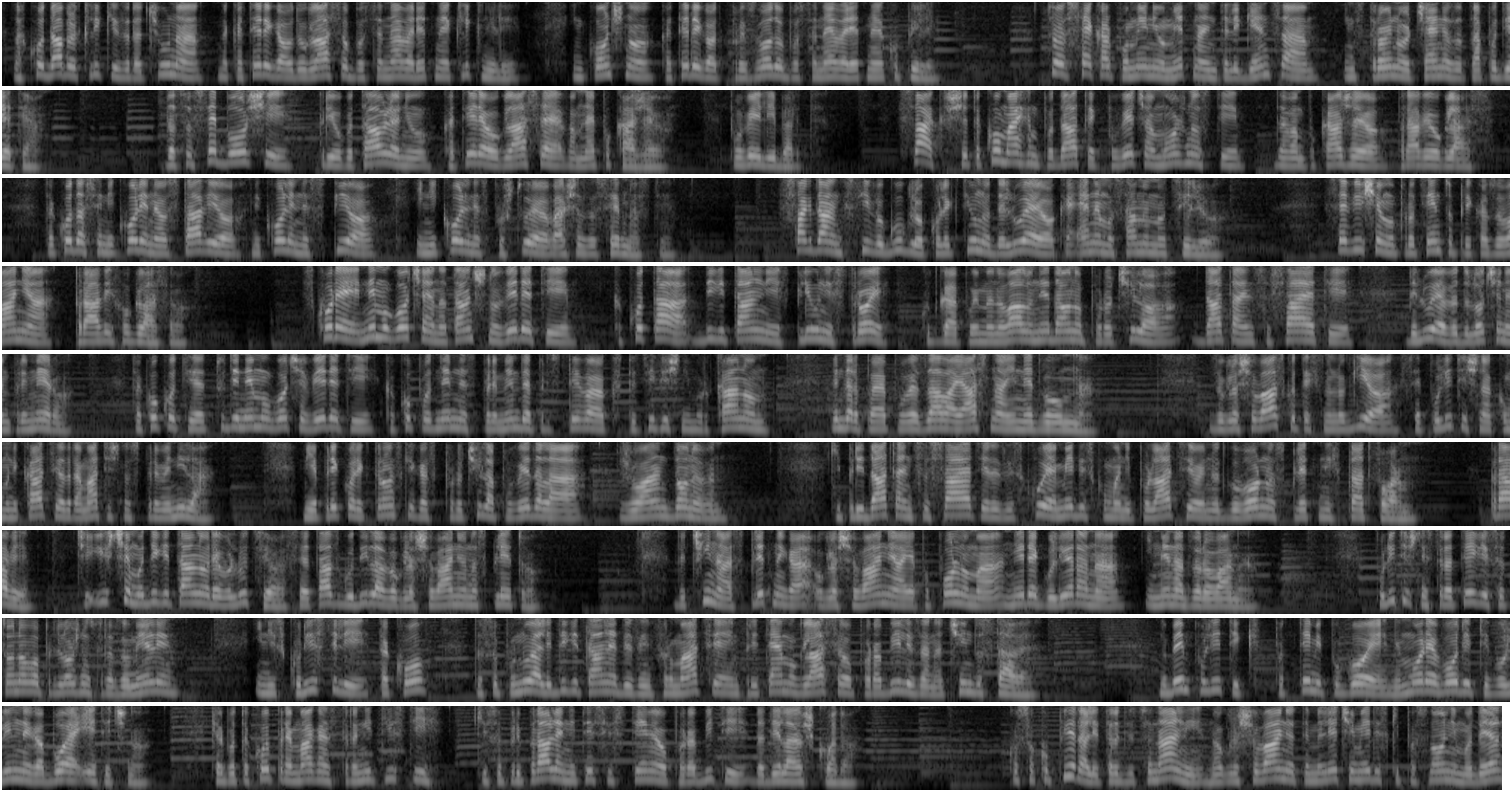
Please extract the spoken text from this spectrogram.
lahko double klik izračuna, na katerega od oglasov boste najverjetneje kliknili in končno, katerega od proizvodov boste najverjetneje kupili. To je vse, kar pomeni umetna inteligenca in strojno učenje za ta podjetja. Da so vse boljši pri ugotavljanju, katere oglase vam naj pokažejo, pove Libert. Vsak, še tako majhen podatek, poveča možnosti, da vam pokažejo pravi oglas. Tako da se nikoli ne ostavijo, nikoli ne spijo in nikoli ne spoštujejo vaše zasebnosti. Vsak dan vsi v Google kolektivno delujejo k enemu samemu cilju: vse višjemu procentu prikazovanja pravih oglasov. Skoraj nemogoče je natančno vedeti, kako ta digitalni vplivni stroj, kot ga je poimenovalo nedavno poročilo Data and Society, deluje v določenem primeru. Tako kot je tudi nemogoče vedeti, kako podnebne spremembe prispevajo k specifičnim orkanom, vendar pa je povezava jasna in nedvoumna. Z oglaševalsko tehnologijo se je politična komunikacija dramatično spremenila. mi je preko elektronskega sporočila povedala Joan Donovan, ki pri Data and Society raziskuje medijsko manipulacijo in odgovornost spletnih platform. Pravi, če iščemo digitalno revolucijo, se je ta zgodila v oglaševanju na spletu. Večina spletnega oglaševanja je popolnoma neregulirana in nenadzorovana. Politični strategi so to novo priložnost razumeli in izkoristili tako, da so ponujali digitalne dezinformacije in pri tem oglase uporabili za način dostave. Noben politik pod temi pogoji ne more voditi volilnega boja etično, ker bo takoj premagan strani tistih, ki so pripravljeni te sisteme uporabiti, da delajo škodo. Ko so kopirali tradicionalni na oglaševanju temelječi medijski poslovni model,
